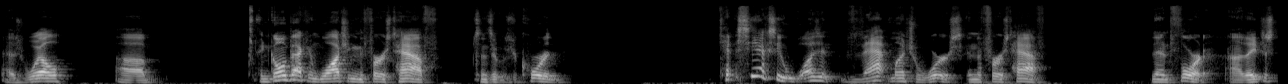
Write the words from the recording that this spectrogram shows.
as well. Uh, and going back and watching the first half, since it was recorded, Tennessee actually wasn't that much worse in the first half than Florida. Uh, they just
